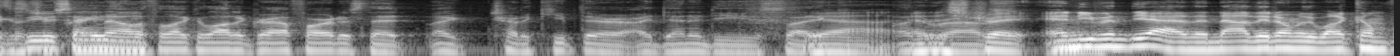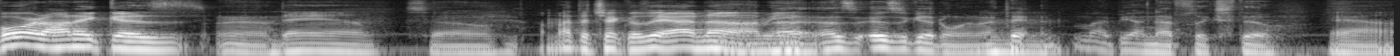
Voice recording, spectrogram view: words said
because was saying out with like a lot of graph artists that like try to keep their identities like yeah, under and wraps. straight, and even yeah, and then now they don't really want to come forward on it because Yeah. damn, so I'm gonna have to check those. Yeah, no, I mean, it, was, it was a good one. I think Mm-hmm. it might be on Netflix still. yeah,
